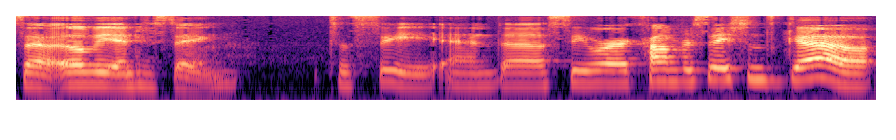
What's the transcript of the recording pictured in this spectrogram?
so it'll be interesting to see and uh, see where our conversations go.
